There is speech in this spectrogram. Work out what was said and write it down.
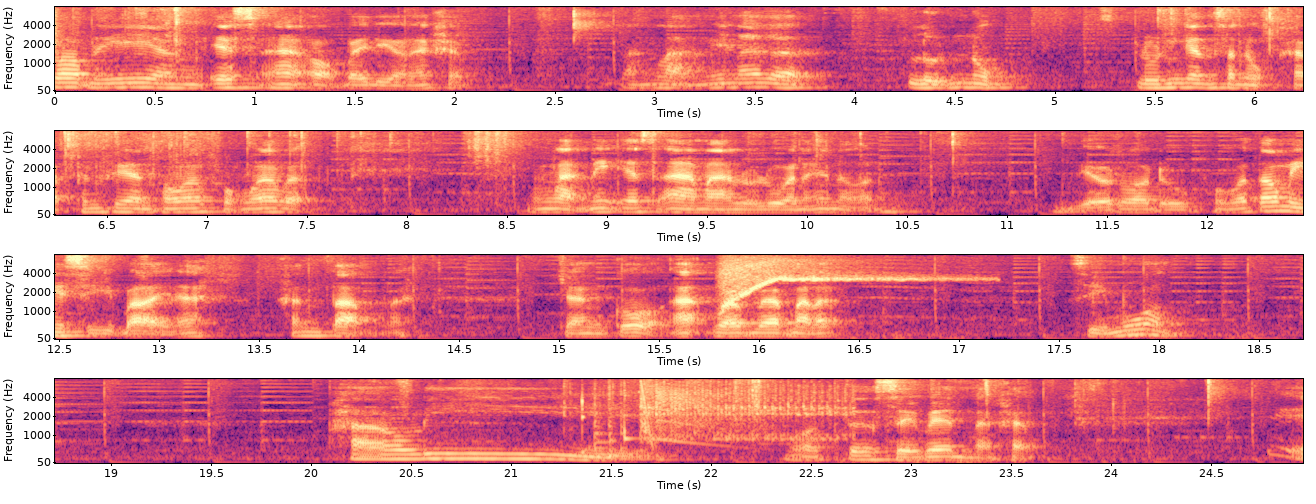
รอบนี้ยัง SR ออกใบเดียวนะครับ หลังๆนี่น่าจะลุ้นหนุกลุ้นกันสนุกครับเพื่อนๆ เพราะว่าผมว่าแบบหลังๆนี่ SR มารัวๆแน่นอน เดี๋ยวรอดูผมว่าต้องมี 4 ใบนะ ขั้นต่ำนะจังโก้อะแวบๆมาแล้ว สีม่วงพาวลี่วอเตอร์เซเว่นนะครับ เอ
